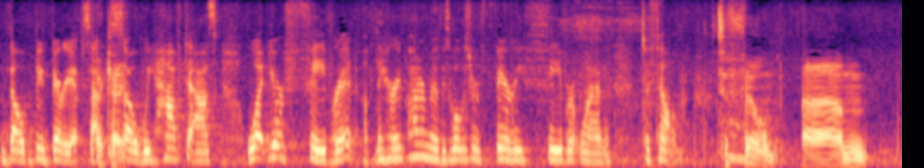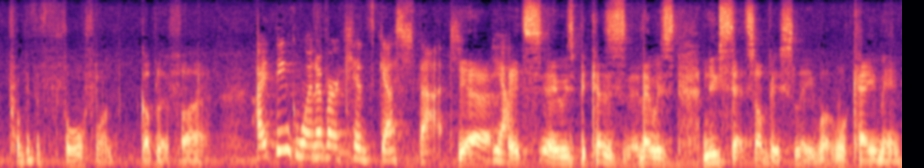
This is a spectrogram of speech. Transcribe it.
they'll be very upset. Okay. So we have to ask what your favorite of the Harry Potter movies. What was your very favorite one to film? to film. Um, probably the fourth one, Goblet of Fire. I think one of our kids guessed that. Yeah, yeah. it's it was because there was new sets obviously what, what came in.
